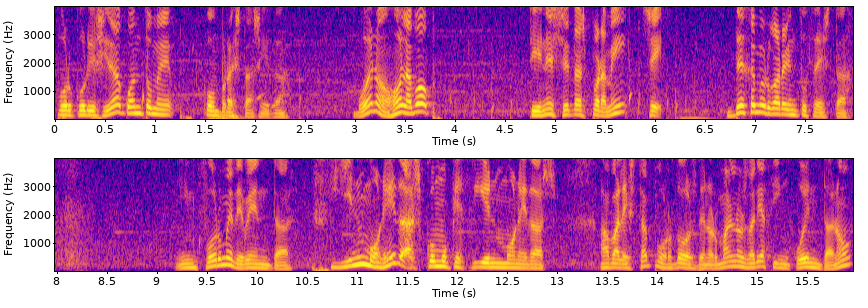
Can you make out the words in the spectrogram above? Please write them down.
Por curiosidad, ¿cuánto me compra esta seta? Bueno, hola Bob. ¿Tienes setas para mí? Sí. Déjame hurgar en tu cesta. Informe de venta. 100 monedas. ¿Cómo que 100 monedas? Ah, vale, está por dos. De normal nos daría 50, ¿no?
